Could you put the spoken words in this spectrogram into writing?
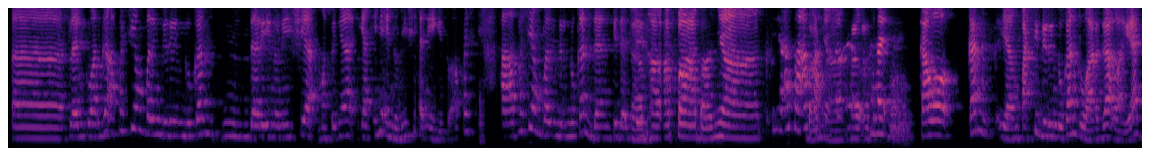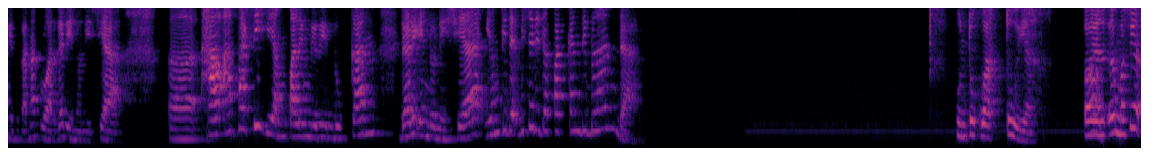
Uh, selain keluarga apa sih yang paling dirindukan hmm, dari Indonesia? Maksudnya yang ini Indonesia nih gitu. Apa sih hal apa sih yang paling dirindukan dan tidak bisa hal apa banyak. Ya, apa apa. Banyak. Hal apa. Kalau kan yang pasti dirindukan keluarga lah ya gitu karena keluarga di Indonesia. Uh, hal apa sih yang paling dirindukan dari Indonesia yang tidak bisa didapatkan di Belanda? Untuk waktu ya, Oh, oh. eh, maksudnya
